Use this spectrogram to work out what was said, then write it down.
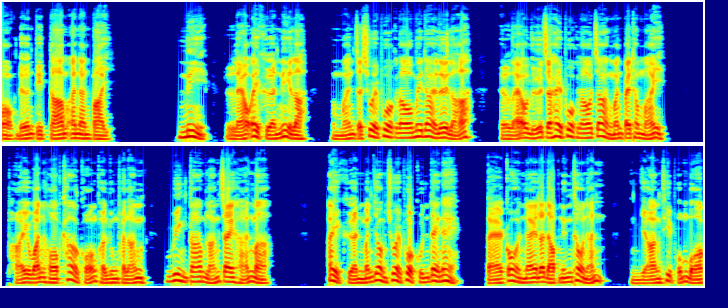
ออกเดินติดตามอนันต์ไป นี่แล้วไอ้เขื่อนนี่ล่ะ มันจะช่วยพวกเราไม่ได้เลยเหรอ แล้วหรือจะให้พวกเราจ้างมันไปทำไมภัยวันหอบข้าวของพลุงพลัง วิ่งตามหลังใจหารมา ไอ้เขื่อนมันย่อมช่วยพวกคุณได้แน่ แต่ก็ในระดับหนึ่งเท่านั้น อย่างที่ผมบอก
